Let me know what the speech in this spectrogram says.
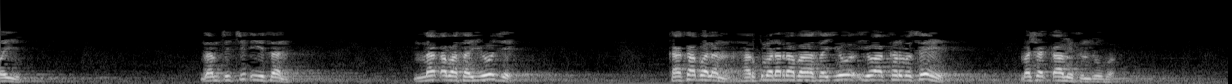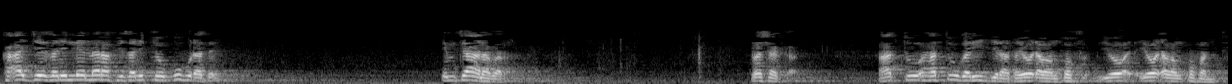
طيب namtichi dhiisan na qabatan yoo je ka kabalan harkuma narra baasan yoo akkanuma sehe mashaqqaa mitin duuba ka ajjeesanillee na raffisanitti hogguu fudhate imtihaana bar mashaqqa hattuu garii jiraata yoo dhawan kofaltu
